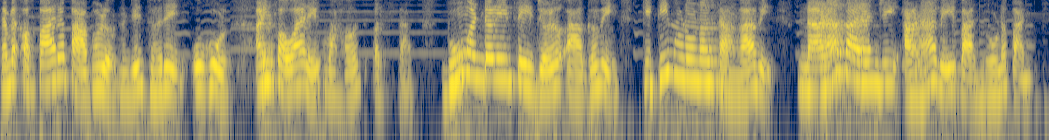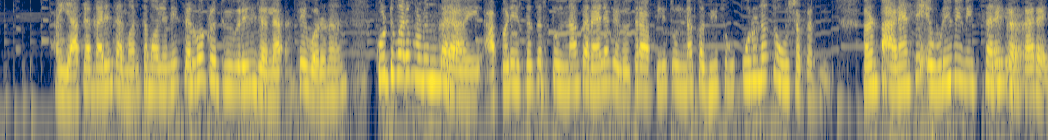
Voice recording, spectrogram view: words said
त्यामुळे अपार पाभळ म्हणजे झरे ओहोळ आणि फवारे वाहत असतात. भूमंडळीचे जळ आगवे किती म्हणून सांगावे? नाणा कारंजी आणावे बांधून पाणी. या प्रकारे समर्थ मौलीने सर्व पृथ्वीवरील जलाचे वर्णन कुटवर म्हणून करावे? आपण याचा जर तुलना करायला गेलो तर आपली तुलना कधीच पूर्णच होऊ शकत नाही. कारण पाण्याचे एवढे विविध सारे प्रकार आहेत.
